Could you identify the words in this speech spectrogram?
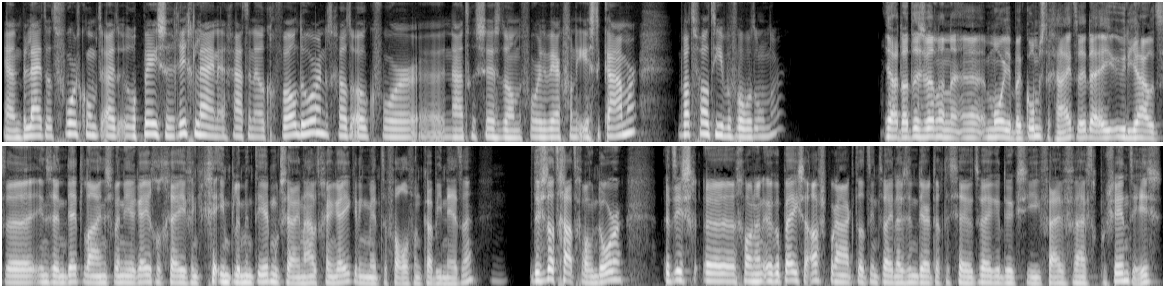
Ja, het beleid dat voortkomt uit Europese richtlijnen gaat in elk geval door. En dat geldt ook voor uh, na het reces dan voor het werk van de Eerste Kamer. Wat valt hier bijvoorbeeld onder? Ja, dat is wel een uh, mooie bijkomstigheid. Hè. De EU die houdt uh, in zijn deadlines wanneer regelgeving geïmplementeerd moet zijn, houdt geen rekening met de val van kabinetten. Hmm. Dus dat gaat gewoon door. Het is gewoon een Europese afspraak dat in 2030 de CO2-reductie 55% is.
